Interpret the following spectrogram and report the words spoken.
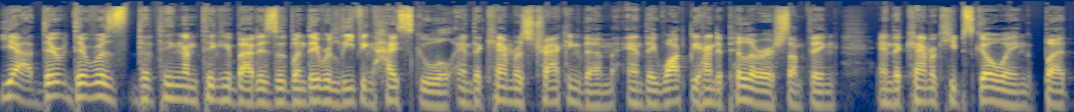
Yeah, there there was the thing I'm thinking about is when they were leaving high school and the camera's tracking them and they walk behind a pillar or something and the camera keeps going but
